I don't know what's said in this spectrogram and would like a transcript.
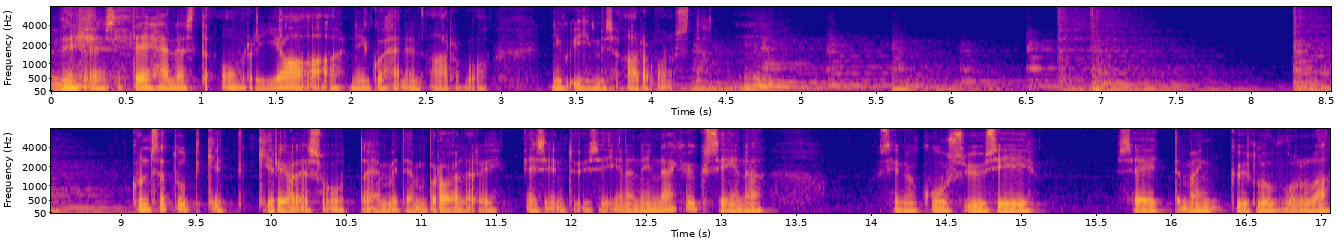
Niin. Se tee hänestä orjaa, niin kuin hänen arvo, niin kuin ihmisarvonsta. Mm. Kun sä tutkit kirjallisuutta ja miten broileri esiintyy siinä, niin näkyykö siinä, siinä on 69, 70-luvulla,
